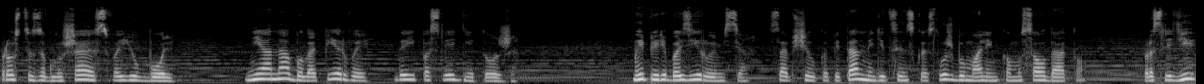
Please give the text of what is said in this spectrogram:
просто заглушая свою боль. Не она была первой, да и последней тоже. «Мы перебазируемся», — сообщил капитан медицинской службы маленькому солдату. Проследи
